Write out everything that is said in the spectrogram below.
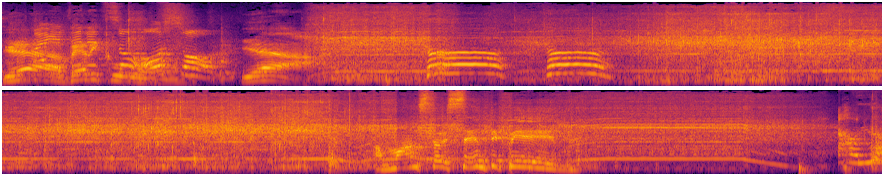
Yeah, I very cool. So awesome. Yeah. A monster centipede. Oh no.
